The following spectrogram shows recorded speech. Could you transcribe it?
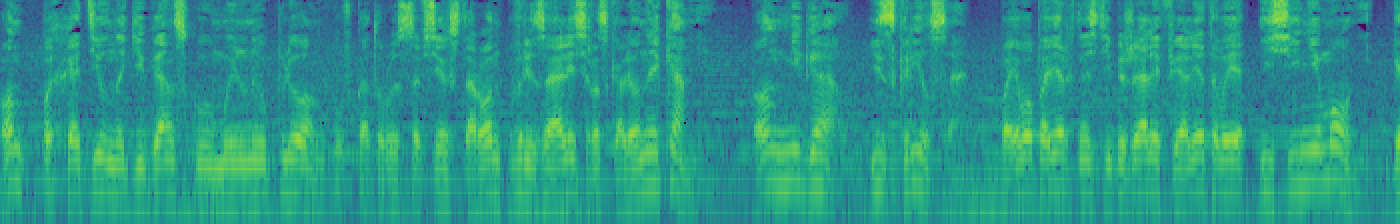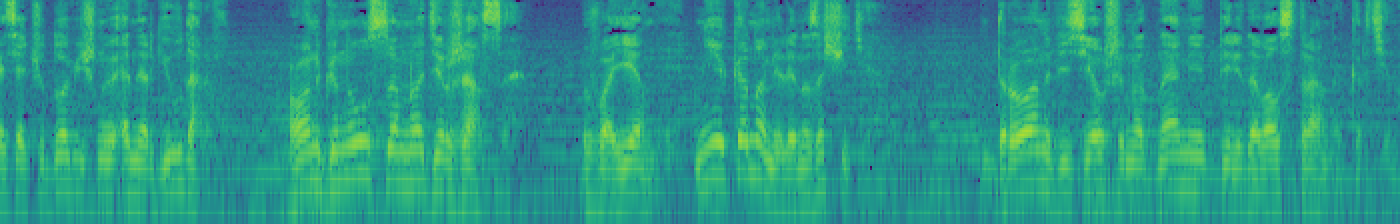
Он походил на гигантскую мыльную пленку, в которую со всех сторон врезались раскаленные камни. Он мигал, искрился. По его поверхности бежали фиолетовые и синие молнии, гася чудовищную энергию ударов. Он гнулся, но держался. Военные не экономили на защите. Дрон, висевший над нами, передавал странную картину.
